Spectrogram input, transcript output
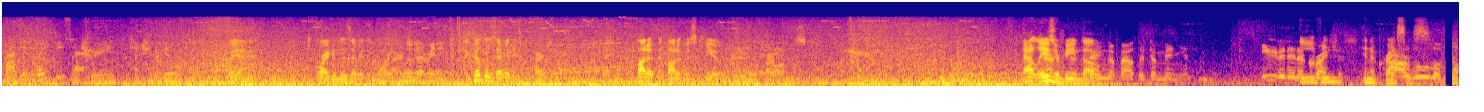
Time to play defense. Sentry protection field. Oh yeah. Or I could lose everything Or with you pirate can lose ship. everything. I could lose everything with pirate ship. Okay. I thought it I thought it was Q. That laser beam though. thing about the Dominion. Even in a crisis, in a our crisis. rule of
